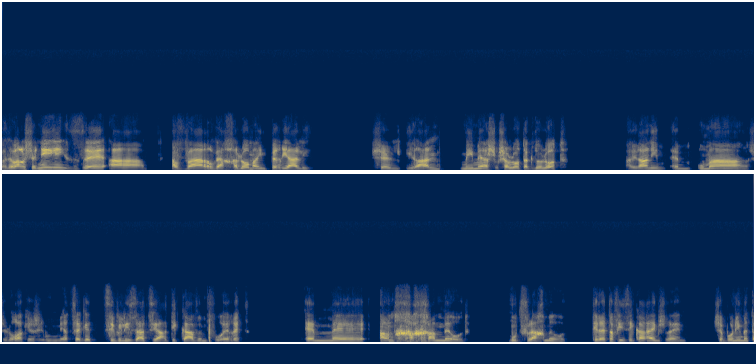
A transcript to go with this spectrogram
והדבר השני זה העבר והחלום האימפריאלי של איראן מימי השושלות הגדולות. האיראנים הם אומה שלא רק יש, מייצגת ציוויליזציה עתיקה ומפוארת, הם אה, עם חכם מאוד, מוצלח מאוד. תראה את הפיזיקאים שלהם, שבונים את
